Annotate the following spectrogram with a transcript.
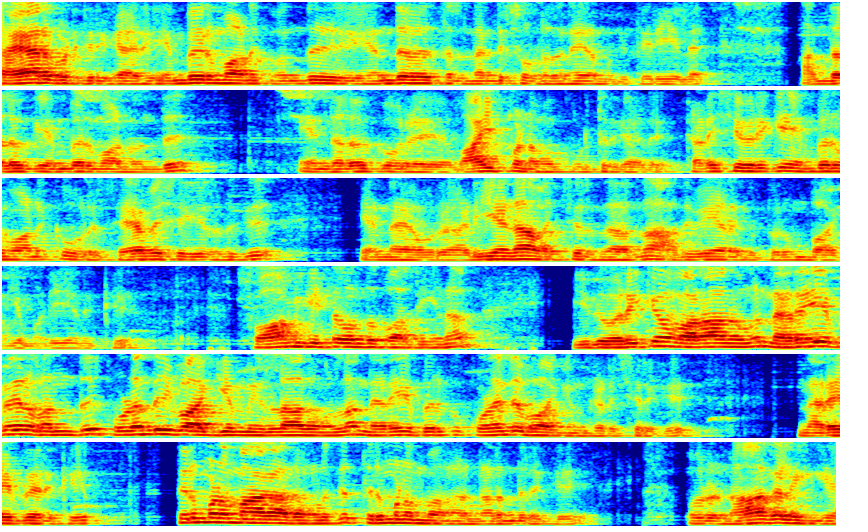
தயார்படுத்தியிருக்காரு. எம்பெருமானுக்கு வந்து எந்த விதத்தில் நன்றி சொல்கிறதுனே நமக்கு தெரியல. அந்தளவுக்கு எம்பெருமான் வந்து இந்த அளவுக்கு ஒரு வாய்ப்பை நமக்கு கொடுத்துருக்காரு. கடைசி வரைக்கும் எம்பெருமானுக்கு ஒரு சேவை செய்கிறதுக்கு என்னை ஒரு அடியனாக வச்சுருந்தாருன்னா அதுவே எனக்கு பெரும் பாக்கியம் அடியனுக்கு. சுவாமிகிட்ட வந்து பார்த்தீங்கன்னா இது வரைக்கும் வராதவங்க நிறைய பேர் வந்து குழந்தை பாக்கியம் இல்லாதவங்கலாம் நிறைய பேருக்கு குழந்தை பாக்கியம் கிடச்சிருக்கு. நிறைய பேருக்கு திருமணம் ஆகாதவங்களுக்கு திருமணம் நடந்திருக்கு. ஒரு நாகலிங்க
